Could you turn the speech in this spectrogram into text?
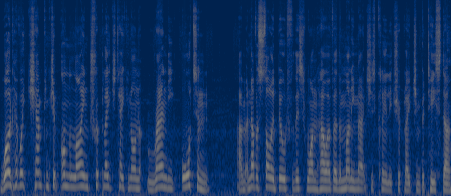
World Heavyweight Championship on the line. Triple H taking on Randy Orton. Um, another solid build for this one. However, the money match is clearly Triple H and Batista.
